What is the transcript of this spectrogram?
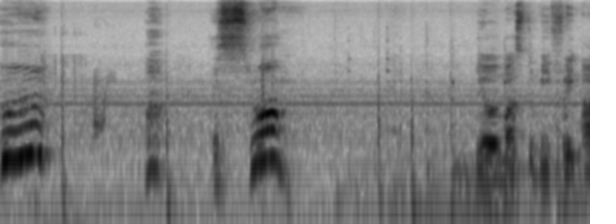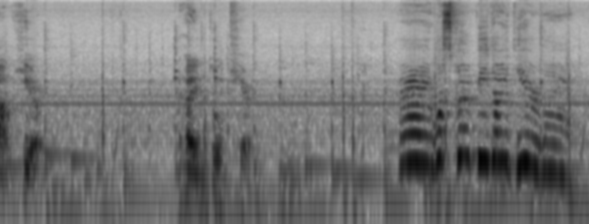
Huh? it's wrong. You must be free out here. I don't care. Hey, what's gonna be the idea there?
